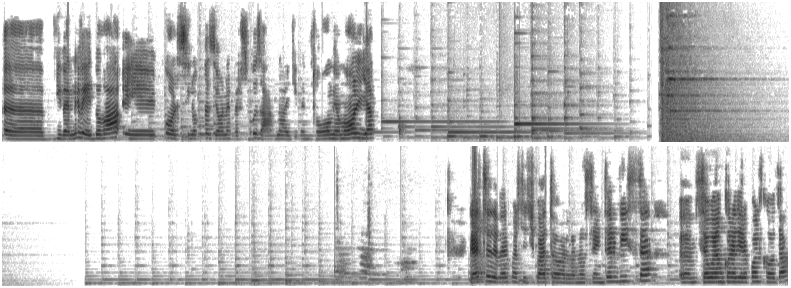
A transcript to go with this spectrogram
eh, divenne vedova e colsi l'occasione per sposarla e diventò mia moglie. Grazie di aver partecipato alla nostra intervista. Um, se vuoi ancora dire qualcosa?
